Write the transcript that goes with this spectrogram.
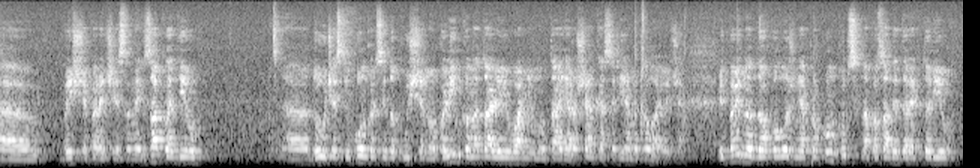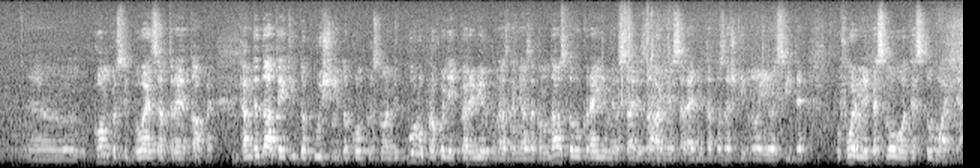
е, вище перечислених закладів. Е, До участі в конкурсі допущено Колінко Наталію Іванівну та Ярошенка Сергія Миколайовича. Відповідно до положення про конкурс на посади директорів, е, конкурс відбувається в три етапи. Кандидати, які допущені до конкурсного відбору, проходять перевірку на знання законодавства України у сфері загальної середньої та позашкільної освіти у формі письмового тестування,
